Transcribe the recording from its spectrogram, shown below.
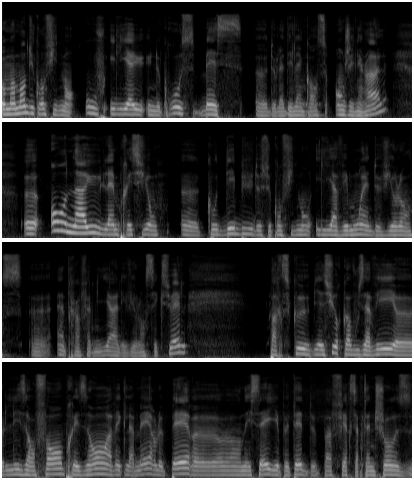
au moment du confinement, où il y a eu une grosse baisse euh, de la délinquance en général. Euh, on a eu l'impression euh, qu'au début de ce confinement, il y avait moins de violences euh, intrafamiliales et violences sexuelles. Parce que, bien sûr, quand vous avez les enfants présents avec la mère, le père, on essaye peut-être de pas faire certaines choses,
